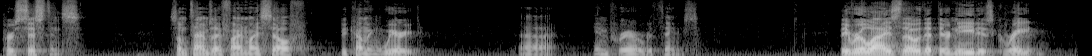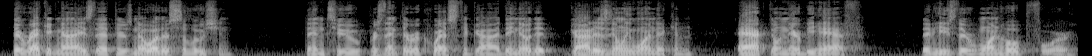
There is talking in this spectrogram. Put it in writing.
persistence. Sometimes I find myself becoming wearied uh, in prayer over things. They realize, though, that their need is great. They recognize that there's no other solution than to present their request to God. They know that God is the only one that can act on their behalf, that He's their one hope for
